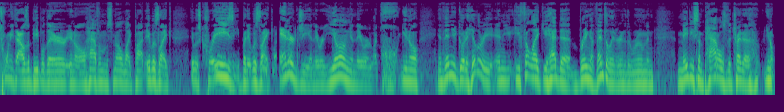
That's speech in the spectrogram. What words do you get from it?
20,000 people there, you know, half of them smelled like pot. It was like, it was crazy, but it was like energy, and they were young, and they were like, you know, and then you'd go to Hillary, and you, you felt like you had to bring a ventilator into the room and maybe some paddles to try to, you know,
